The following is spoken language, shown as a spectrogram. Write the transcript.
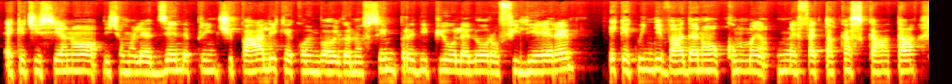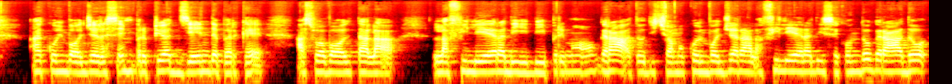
è che ci siano diciamo, le aziende principali che coinvolgano sempre di più le loro filiere e che quindi vadano come un effetto a cascata a coinvolgere sempre più aziende perché a sua volta la, la filiera di, di, primo grado diciamo, coinvolgerà la filiera di secondo grado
